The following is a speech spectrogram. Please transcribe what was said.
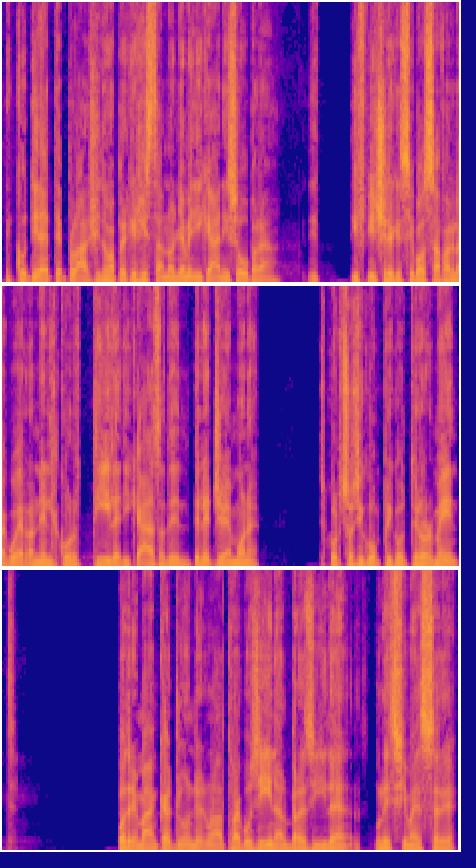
il continente è placido, ma perché ci stanno gli americani sopra, difficile che si possa fare la guerra nel cortile di casa del, dell'egemone, il discorso si complica ulteriormente. Potremmo anche aggiungere un'altra cosina al Brasile, volessimo essere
